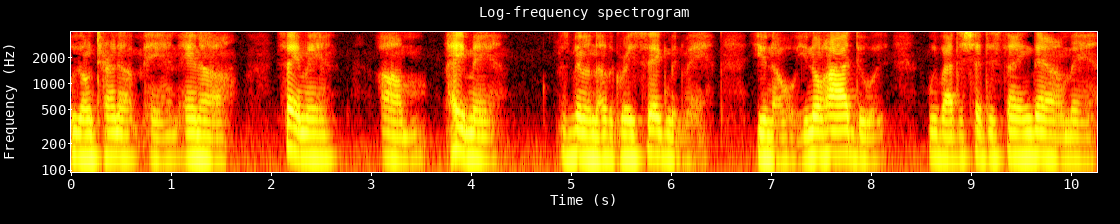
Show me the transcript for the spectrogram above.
we're gonna turn up, man. And uh say, man, um, hey man, it's been another great segment, man. You know, you know how I do it. We about to shut this thing down, man.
